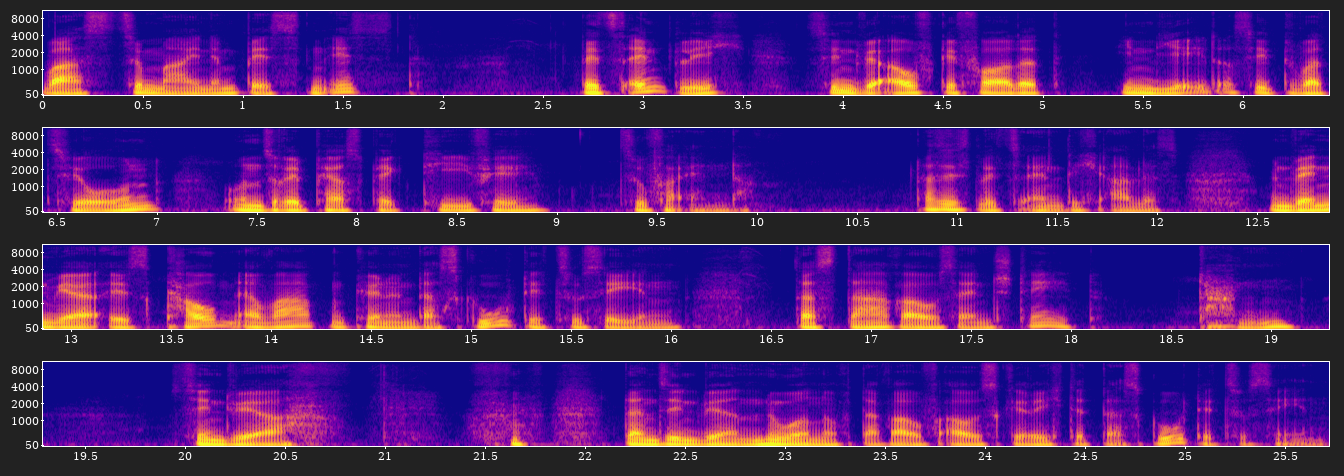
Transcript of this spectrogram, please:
was zu meinem Besten ist. Letztendlich sind wir aufgefordert, in jeder Situation unsere Perspektive zu verändern. Das ist letztendlich alles. Und wenn wir es kaum erwarten können, das Gute zu sehen, das daraus entsteht, dann sind wir, dann sind wir nur noch darauf ausgerichtet, das Gute zu sehen.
